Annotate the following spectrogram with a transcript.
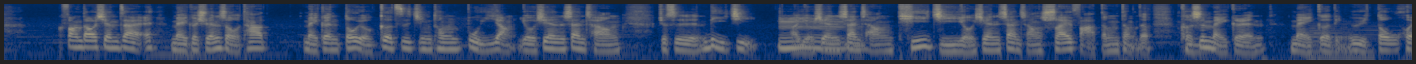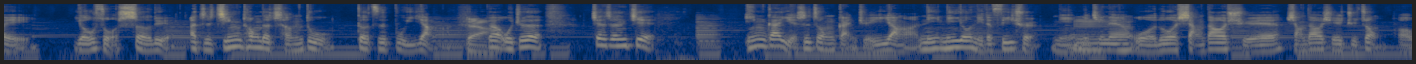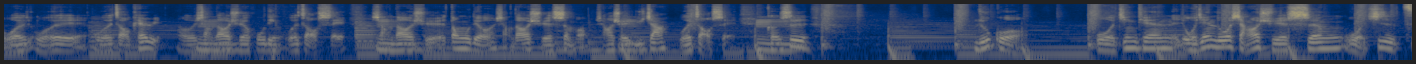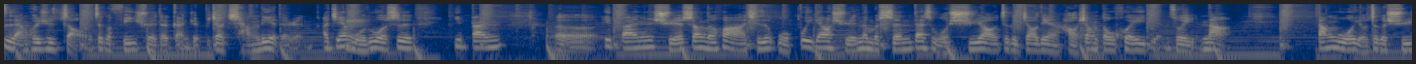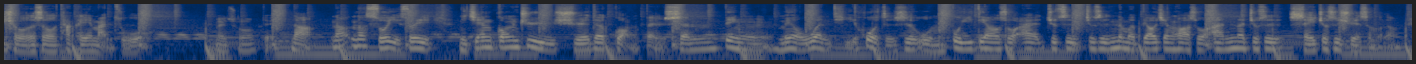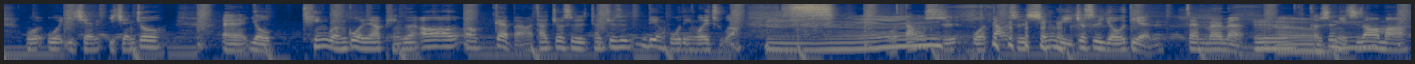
放到现在，哎，每个选手他每个人都有各自精通不一样，有些人擅长就是力技。啊，有些人擅长踢级，有些人擅长摔法等等的。可是每个人每个领域都会有所涉略，啊，只是精通的程度各自不一样啊。对啊，对啊，我觉得健身界应该也是这种感觉一样啊。你你有你的 feature，你你今天我如果想到学想到学举重哦，我我会我会找 carry，我想到学壶铃，我会找谁？想到学动物流，想到学什么？想要学瑜伽，我会找谁？可是。如果我今天我今天如果想要学生，我是自然会去找这个 feature 的感觉比较强烈的人。啊，今天我如果是一般，呃，一般学生的话，其实我不一定要学那么深，但是我需要这个教练好像都会一点，所以那当我有这个需求的时候，他可以满足我。没错，对，那那那所以所以你今天工具学的广本身并没有问题，或者是我们不一定要说，哎，就是就是那么标签化说，啊，那就是谁就是学什么的。我我以前以前就，哎，有听闻过人家评论，哦哦哦，Gab 啊，他就是他就是练胡林为主啊。嗯，我当时我当时心里就是有点在 murmur，嗯，可是你知道吗？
